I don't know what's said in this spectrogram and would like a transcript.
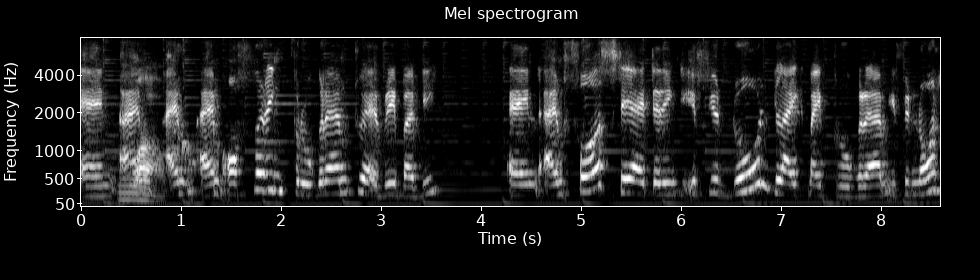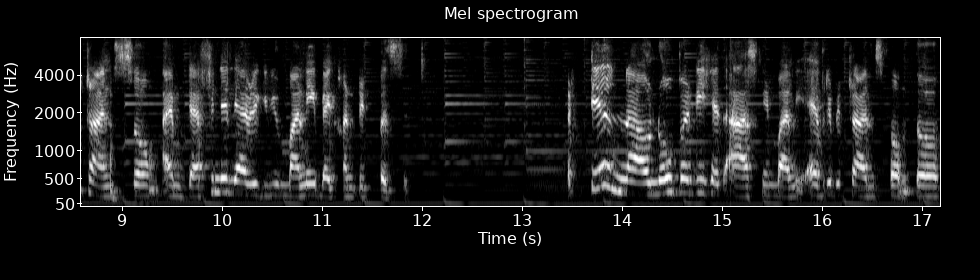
and wow. I'm, I'm i'm offering program to everybody and i'm first day i telling you if you don't like my program if you're not transform i'm definitely i will give you money back 100% but till now nobody has asked me money. Everybody transformed. The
